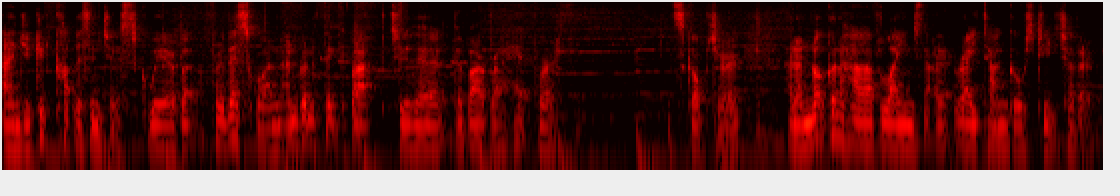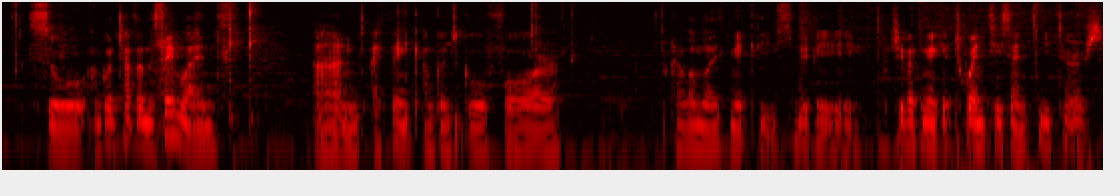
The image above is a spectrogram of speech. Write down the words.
and you could cut this into a square but for this one I'm going to think back to the, the Barbara Hepworth sculpture and I'm not going to have lines that are at right angles to each other. So I'm going to have them the same length and I think I'm going to go for how I'll normally make these maybe, see if I can make it 20 centimeters.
